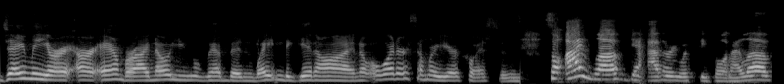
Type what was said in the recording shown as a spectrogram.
Jamie or, or Amber, I know you have been waiting to get on. What are some of your questions? So I love gathering with people and I love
